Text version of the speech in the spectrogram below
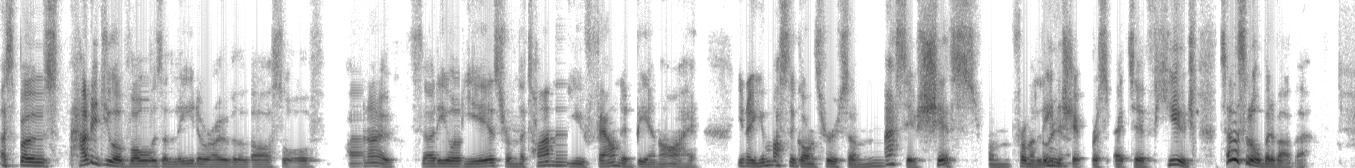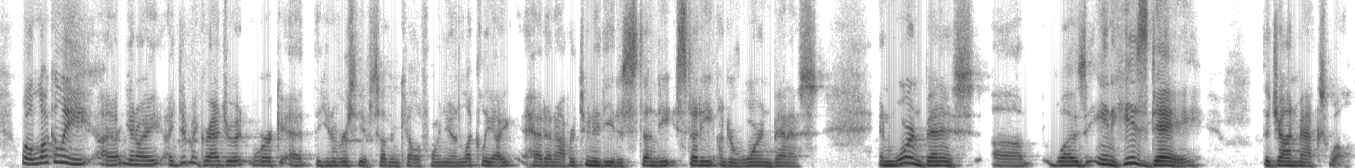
I suppose how did you evolve as a leader over the last sort of I don't know 30 odd years from the time that you founded BNI you know you must have gone through some massive shifts from from a leadership oh, yeah. perspective huge. Tell us a little bit about that. Well luckily uh, you know I, I, did my graduate work at the University of Southern California and luckily I had an opportunity to study study under Warren Bennis. And Warren Bennis uh, was in his day the John Maxwell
